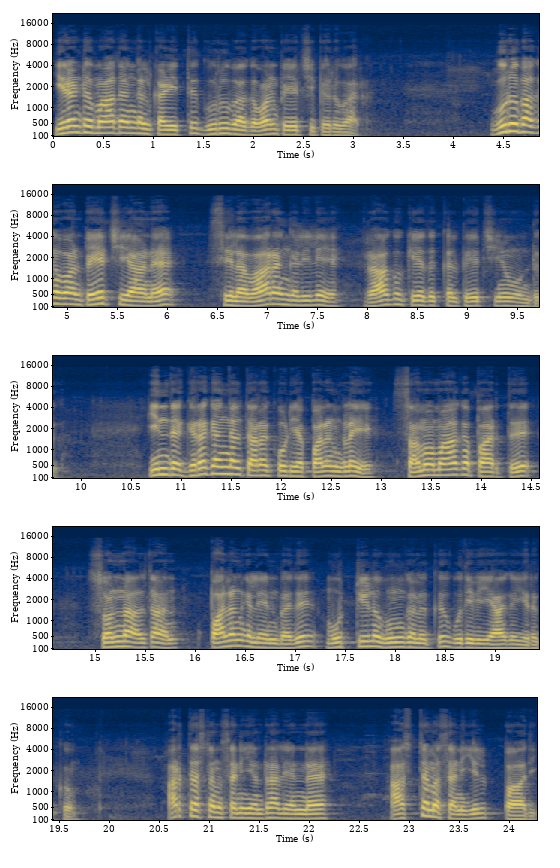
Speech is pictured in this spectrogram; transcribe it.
இரண்டு மாதங்கள் கழித்து குரு பகவான் பயிற்சி பெறுவார். குரு பகவான் பயிற்சியான சில வாரங்களிலே ராகு கேதுக்கள் பயிற்சியும் உண்டு. இந்த கிரகங்கள் தரக்கூடிய பலன்களை சமமாக பார்த்து சொன்னால்தான் பலன்கள் என்பது முற்றிலும் உங்களுக்கு உதவியாக இருக்கும். அர்த்தஷ்டம சனி என்றால் என்ன? அஷ்டம சனியில் பாதி.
